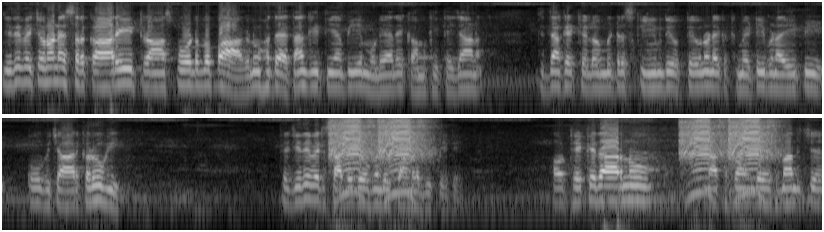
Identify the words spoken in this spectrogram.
ਜਿਹਦੇ ਵਿੱਚ ਉਹਨਾਂ ਨੇ ਸਰਕਾਰੀ ਟਰਾਂਸਪੋਰਟ ਵਿਭਾਗ ਨੂੰ ਹਦਾਇਤਾਂ ਕੀਤੀਆਂ ਵੀ ਇਹ ਮੁੰਡਿਆਂ ਦੇ ਕੰਮ ਕੀਤੇ ਜਾਣ। ਜਿੱਦਾਂ ਕਿ ਕਿਲੋਮੀਟਰ ਸਕੀਮ ਦੇ ਉੱਤੇ ਉਹਨਾਂ ਨੇ ਇੱਕ ਕਮੇਟੀ ਬਣਾਈ ਵੀ ਉਹ ਵਿਚਾਰ ਕਰੂਗੀ। ਤੇ ਜਿਹਦੇ ਵਿੱਚ ਸਾਡੇ ਦੋ ਬੰਦੇ ਸ਼ਾਮਲ ਕੀਤੇ ਗਏ। ਔਰ ਠੇਕੇਦਾਰ ਨੂੰ ਨੱਥ ਪਾਉਣ ਦੇ ਸੰਬੰਧ 'ਚ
